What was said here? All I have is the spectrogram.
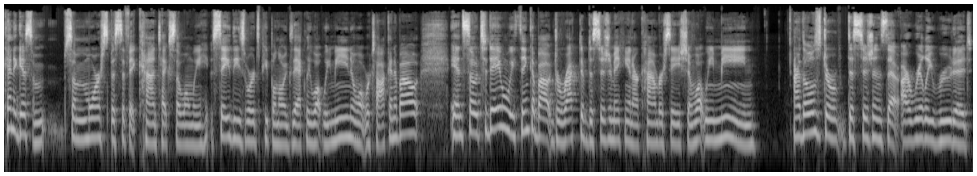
kind of give some some more specific context so when we say these words people know exactly what we mean and what we're talking about. And so today when we think about directive decision making in our conversation, what we mean are those de- decisions that are really rooted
